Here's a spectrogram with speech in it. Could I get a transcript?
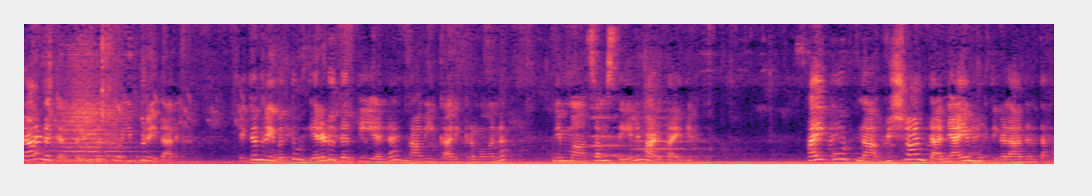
ಕಾರಣಕರ್ತರು ಇವತ್ತು ಇಬ್ಬರು ಇದ್ದಾರೆ. ಯಾಕಂದ್ರೆ ಇವತ್ತು ಎರಡು ದತ್ತಿಯನ್ನ ನಾವು ಈ ಕಾರ್ಯಕ್ರಮವನ್ನ ನಿಮ್ಮ ಸಂಸ್ಥೆಯಲ್ಲಿ ಮಾಡ್ತಾ ಇದ್ದೀವಿ. ಹೈಕೋರ್ಟ್ನ ವಿಶ್ರಾಂತ ನ್ಯಾಯಮೂರ್ತಿಗಳಾದಂತಹ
